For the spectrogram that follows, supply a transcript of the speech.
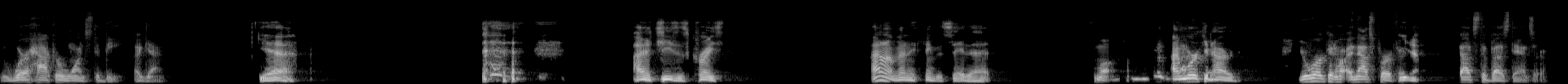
where Hacker wants to be again. Yeah. I, Jesus Christ. I don't have anything to say to that. Well, I'm working hard. you're working hard and that's perfect. Yeah. That's the best answer.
